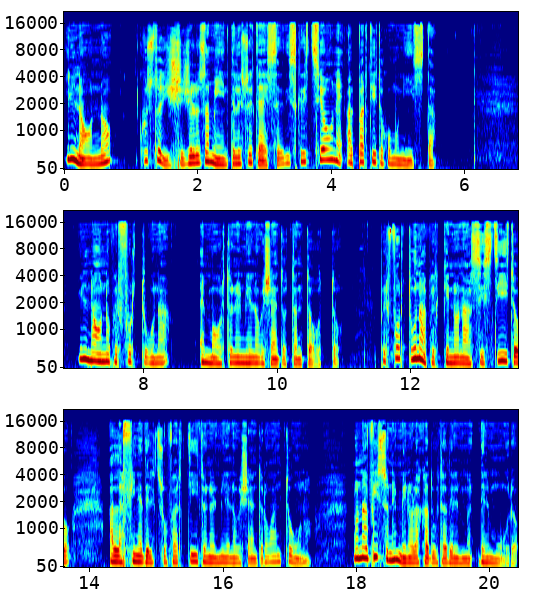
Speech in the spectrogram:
Il nonno custodisce gelosamente le sue tessere di iscrizione al Partito Comunista. Il nonno, per fortuna, è morto nel 1988. Per fortuna perché non ha assistito alla fine del suo partito nel 1991. Non ha visto nemmeno la caduta del, del muro.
